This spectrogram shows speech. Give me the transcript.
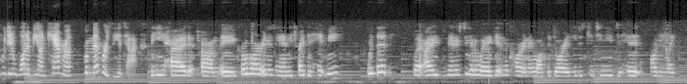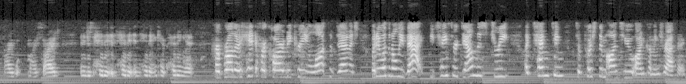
who didn't want to be on camera, remembers the attack. He had um, a crowbar in his hand. He tried to hit me with it, but I managed to get away, get in the car, and I locked the door. And he just continued to hit on like my my side, and he just hit it and hit it and hit it and kept hitting it. Her brother hit her car, creating lots of damage. But it wasn't only that. He chased her down the street, attempting to push them onto oncoming traffic.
